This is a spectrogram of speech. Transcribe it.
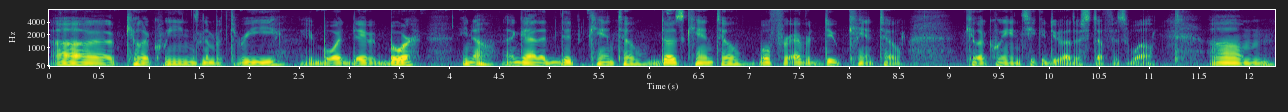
Uh, Killer Queens, number three. Your boy David Booher. You know, that guy that did Canto, does Canto, will forever do Canto. Killer Queens, he could do other stuff as well. Um,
